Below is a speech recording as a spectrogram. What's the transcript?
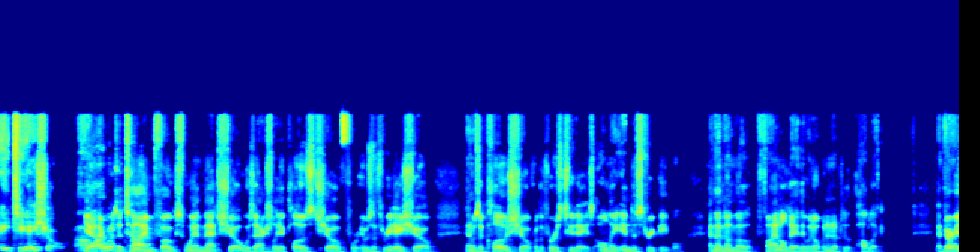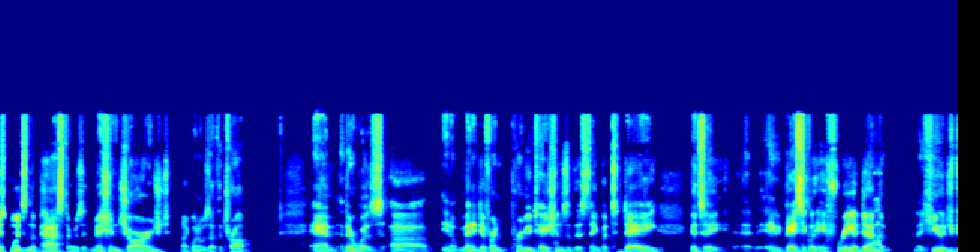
ATA show. Uh, yeah, there was a time, folks, when that show was actually a closed show for it was a three day show and it was a closed show for the first two days, only industry people. And then on the final day, they would open it up to the public. At various points in the past, there was admission charged, like when it was at the Trop, and there was, uh, you know, many different permutations of this thing. But today, it's a, a basically a free addendum, a huge,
